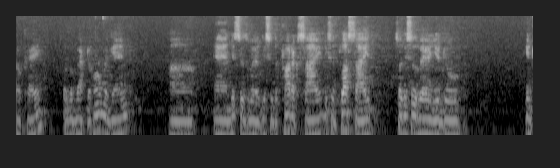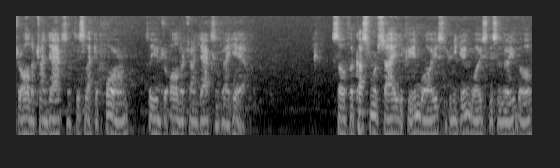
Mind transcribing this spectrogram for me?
Okay so go back to home again. Uh, and this is where this is the product side this is plus side. So this is where you do enter all the transactions. It's like a form. So you enter all the transactions right here so for customer side, if you invoice, if you need to invoice, this is where you go.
